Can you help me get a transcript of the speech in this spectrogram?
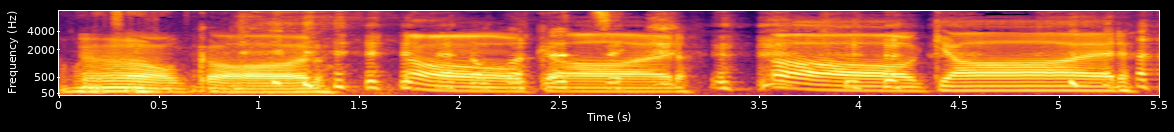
I want to Oh take it there. god. Oh god. Oh god.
